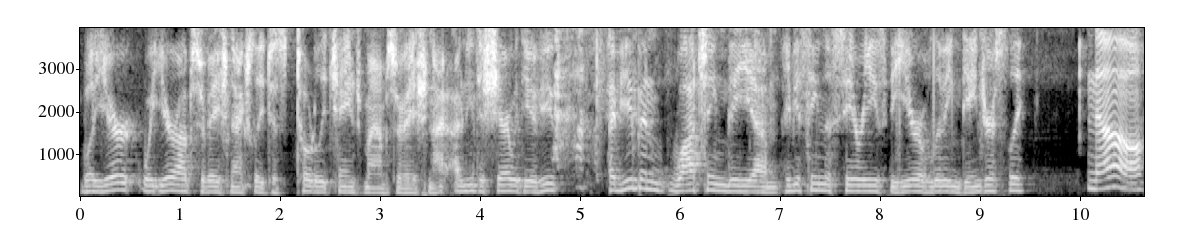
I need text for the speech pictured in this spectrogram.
Well, your what your observation actually just totally changed my observation. I, I need to share with you. Have you have you been watching the? Um, have you seen the series, The Year of Living Dangerously? No.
